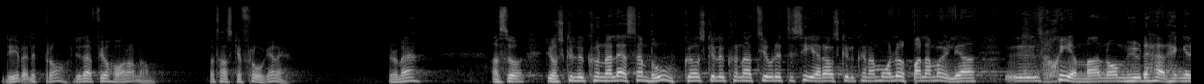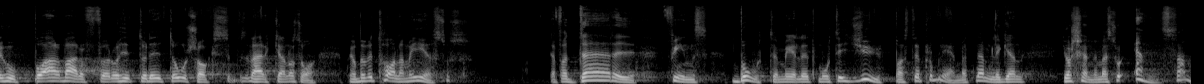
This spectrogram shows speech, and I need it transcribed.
Det är väldigt bra, det är därför jag har honom. För att han ska fråga det. Är du med? Alltså, jag skulle kunna läsa en bok, och jag skulle kunna teoretisera och skulle kunna måla upp alla möjliga eh, scheman om hur det här hänger ihop och varför och hit och dit och orsaksverkan och så. Men jag behöver tala med Jesus. Därför att där i finns botemedlet mot det djupaste problemet, nämligen jag känner mig så ensam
